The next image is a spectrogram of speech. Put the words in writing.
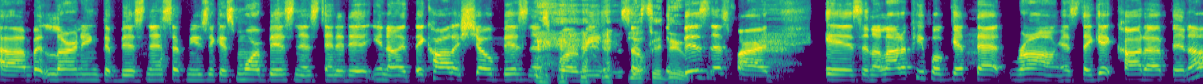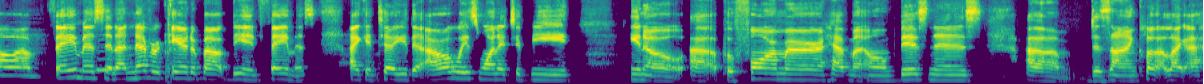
Uh, but learning the business of music is more business than it is. You know, they call it show business for a reason. So Yes, they do. the business part is, and a lot of people get that wrong as they get caught up in, oh, I'm famous, and I never cared about being famous. I can tell you that I always wanted to be, you know, a performer, have my own business, um, design clothes. Like I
